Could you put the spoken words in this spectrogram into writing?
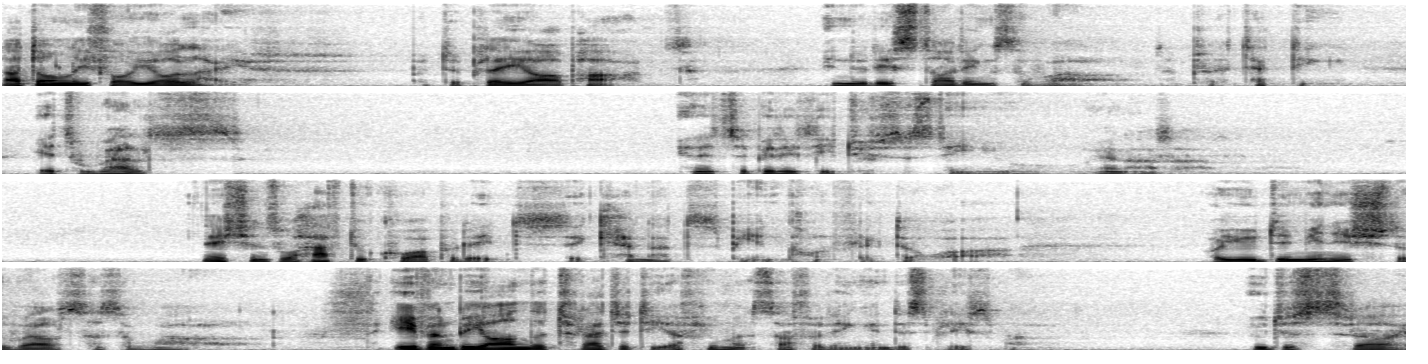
Not only for your life, but to play your part in restoring the world protecting its wealth and its ability to sustain you and others. Nations will have to cooperate. They cannot be in conflict or war, or you diminish the wealth of the world. Even beyond the tragedy of human suffering and displacement, you destroy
